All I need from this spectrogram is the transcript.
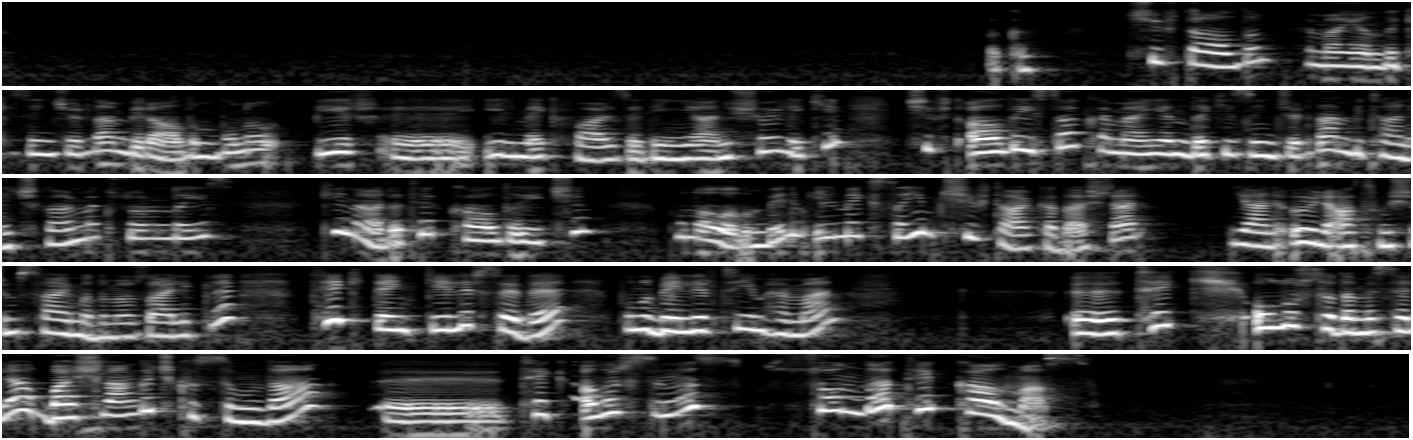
Bakın çift aldım. Hemen yanındaki zincirden bir aldım. Bunu bir e, ilmek farz edin. Yani şöyle ki çift aldıysak hemen yanındaki zincirden bir tane çıkarmak zorundayız. Kenarda tek kaldığı için bunu alalım. Benim ilmek sayım çift arkadaşlar. Yani öyle atmışım saymadım özellikle. Tek denk gelirse de bunu belirteyim hemen. E, tek olursa da mesela başlangıç kısımda e, tek alırsınız. Sonda tek kalmaz.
